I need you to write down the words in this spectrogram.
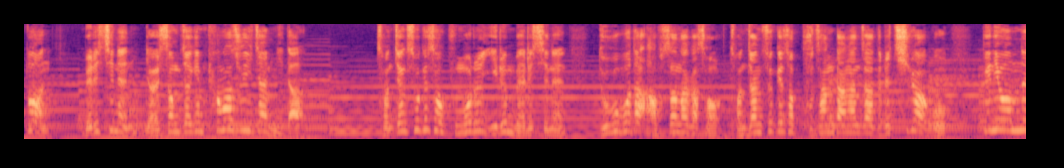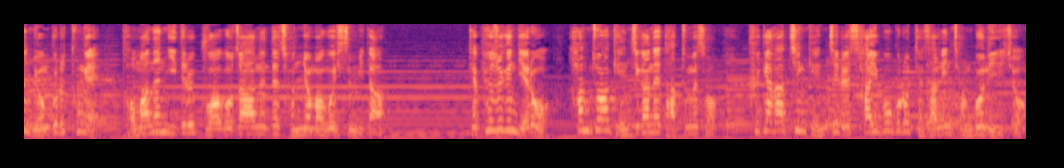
또한 메르시는 열성적인 평화주의자입니다. 전쟁 속에서 부모를 잃은 메르시는 누구보다 앞서 나가서 전장 속에서 부상당한 자들을 치료하고 끊임없는 연구를 통해 더 많은 이들을 구하고자 하는데 전념하고 있습니다. 대표적인 예로 한조와 겐지 간의 다툼에서 크게 다친 겐지를 사이복으로 되살린 장본인이죠.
